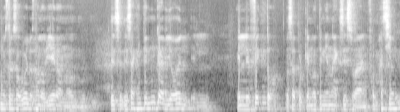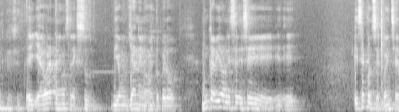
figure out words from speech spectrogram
nuestros abuelos no lo vieron. esa gente nunca vio el el efecto, o sea, porque no tenían acceso a información. Eh, y ahora tenemos el acceso, digamos, ya en el momento, pero nunca vieron ese, ese eh, eh, esa consecuencia.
